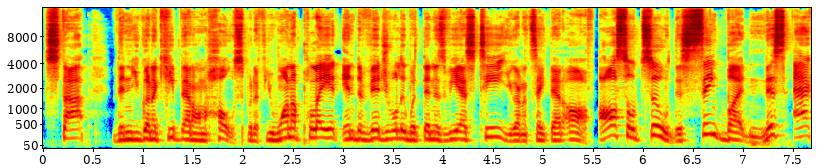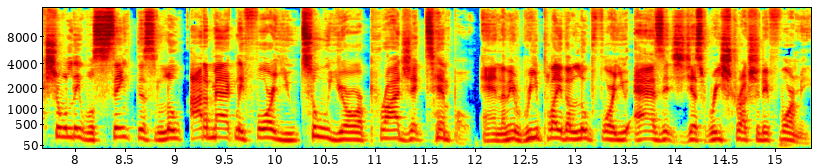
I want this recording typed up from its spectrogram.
stop, then you're going to keep that on host. But if you want to play it individually within this VST, you're going to take that off. Also too, the sync button, this actually will sync this loop automatically for you to your project tempo. And let me replay the loop for you as it's just restructured it for me.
